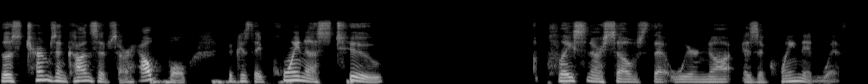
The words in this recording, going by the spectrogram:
Those terms and concepts are helpful because they point us to a place in ourselves that we're not as acquainted with.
